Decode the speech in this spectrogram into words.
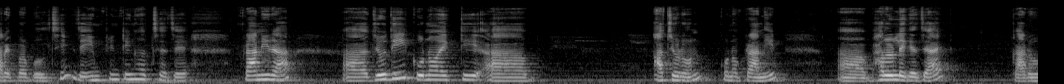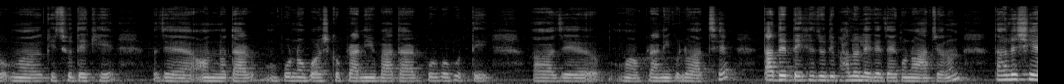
আরেকবার বলছি যে ইমপ্রিন্টিং হচ্ছে যে প্রাণীরা যদি কোনো একটি আচরণ কোনো প্রাণীর ভালো লেগে যায়, কারও কিছু দেখে যে অন্য তার পূর্ণবয়স্ক প্রাণী বা তার পূর্ববর্তী যে প্রাণীগুলো আছে, তাদের দেখে যদি ভালো লেগে যায় কোনো আচরণ, তাহলে সেই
